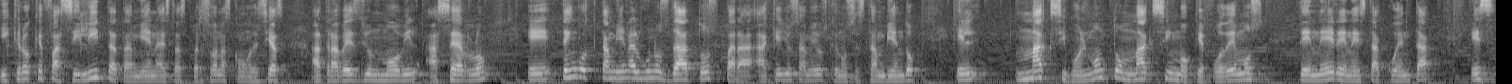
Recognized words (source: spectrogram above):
y creo que facilita también a estas personas, como decías, a través de un móvil hacerlo. Eh, tengo también algunos datos para aquellos amigos que nos están viendo. El máximo, el monto máximo que podemos tener en esta cuenta es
